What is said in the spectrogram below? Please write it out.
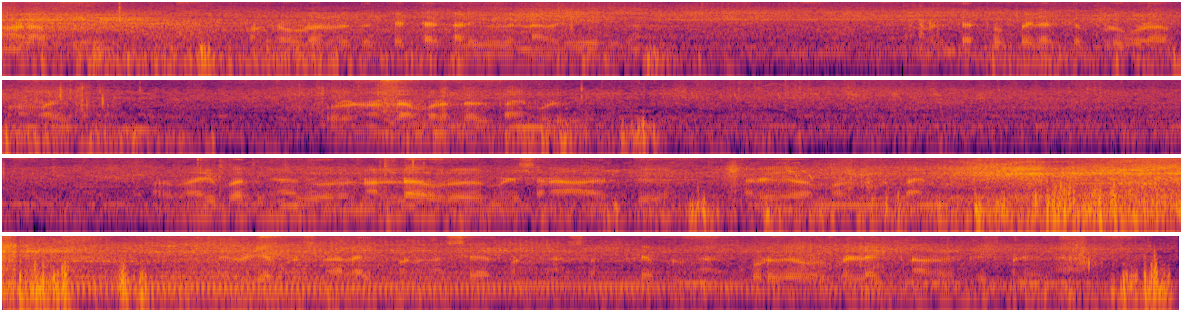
நாடாப்பு போன்ற உடல் இருக்க. கெட்ட கழிவுகள்லாம் வெளியேறிடும் நம்மளுக்கு கற்பப்பையில் இருக்க புழு கூட குணமாகிடும் ஒரு நல்ல மருந்து அது பயன்படுது அது மாதிரி பார்த்திங்கன்னா இது ஒரு நல்ல ஒரு மெடிசனாக இருக்குது நிறைய மருந்து பயன்படுது இந்த வீடியோ பிடிச்சிருந்தால் லைக் பண்ணுங்கள் ஷேர் பண்ணுங்கள் சப்ஸ்கிரைப் பண்ணுங்கள் கூடவே ஒரு பெல்லைக்கனாலும் கிளிக் பண்ணிடுங்க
